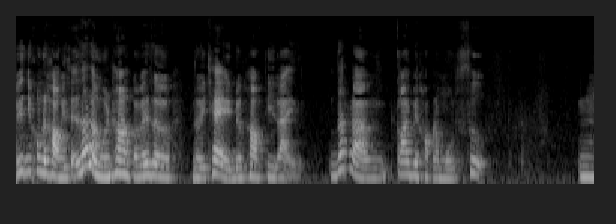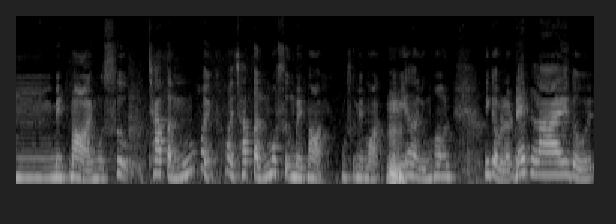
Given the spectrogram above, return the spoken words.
ví dụ như không được học thì sẽ rất là muốn học còn bây giờ giới trẻ được học thì lại rất là coi việc học là một sự ừm, mệt mỏi một sự tra tấn phải không phải tra tấn một sự mệt mỏi một sự mệt mỏi Ừ. em nghĩ là đúng hơn như kiểu là deadline rồi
